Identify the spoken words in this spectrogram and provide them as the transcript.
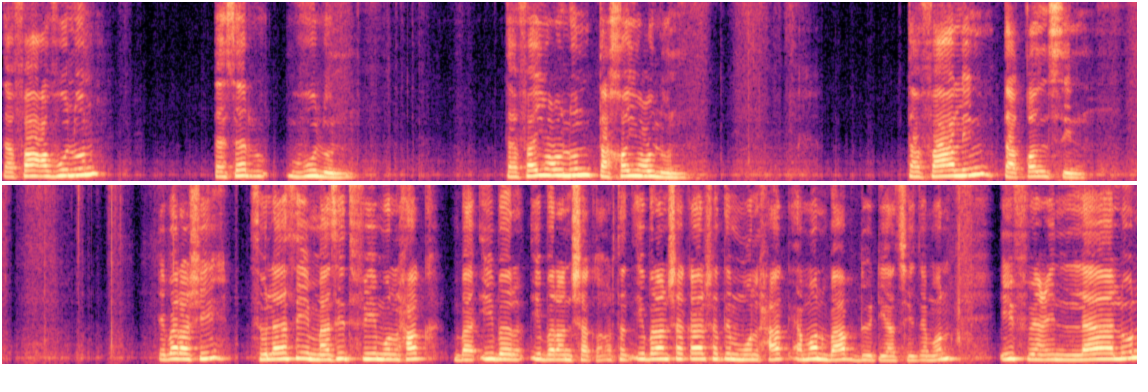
তাফাউলুন তাসারউলুন তাফাইউলুন, তাখাইউলুন, তাফালিন, তাকলসিন। এবার আসি সুলাসি মাজিদ ফি মুলহাক বা ইবর, ইবরান শাখা। অর্থাৎ ইবরান শাখার সাথে মুলহাক এমন বাব দুইটি আছে, যেমন ইফইল্লালুন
